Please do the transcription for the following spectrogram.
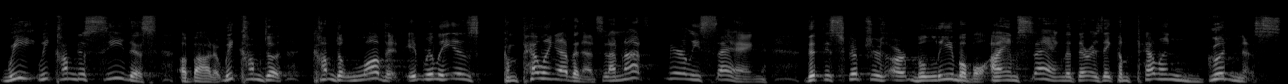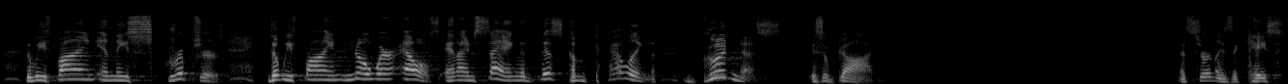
we, we come to see this about it. We come to, come to love it. It really is compelling evidence. And I'm not merely saying that the scriptures are believable. I am saying that there is a compelling goodness that we find in these scriptures that we find nowhere else. And I'm saying that this compelling goodness is of God. That certainly is the case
